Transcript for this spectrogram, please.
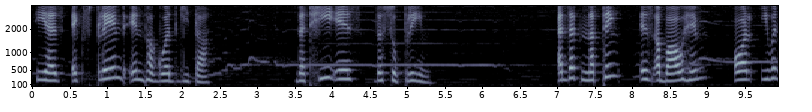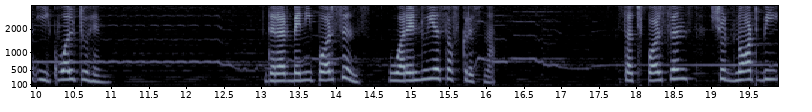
he has explained in Bhagavad Gita that he is the supreme and that nothing is above him or even equal to him. There are many persons who are envious of Krishna. Such persons should not be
